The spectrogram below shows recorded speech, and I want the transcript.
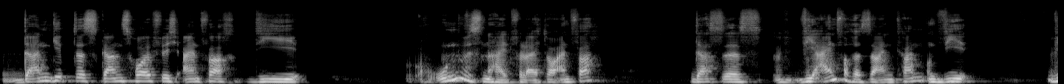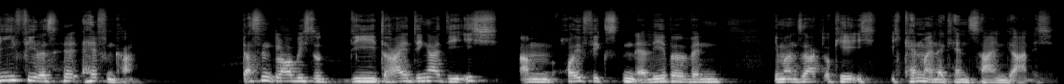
dann gibt es ganz häufig einfach die Unwissenheit vielleicht auch einfach. dass es, wie einfach es sein kann und wie, wie viel es helfen kann. Das sind, glaube ich, so die drei Dinger, die ich am häufigsten erlebe, wenn jemand sagt, okay, ich, ich kenne meine Kennzahlen gar nicht.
